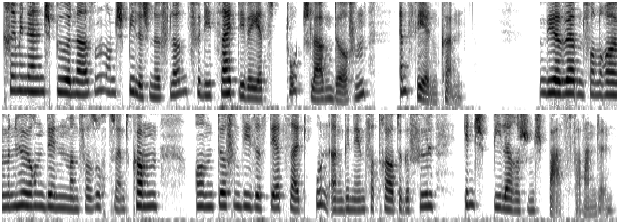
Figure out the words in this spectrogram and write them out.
kriminellen Spürnasen und Spieleschnüfflern für die Zeit, die wir jetzt totschlagen dürfen, empfehlen können. Wir werden von Räumen hören, denen man versucht zu entkommen, und dürfen dieses derzeit unangenehm vertraute Gefühl in spielerischen Spaß verwandeln.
